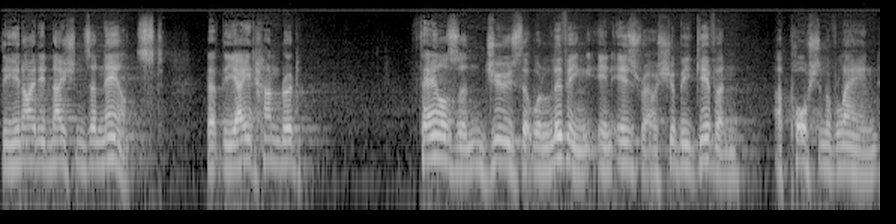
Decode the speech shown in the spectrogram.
the United Nations announced that the 800,000 Jews that were living in Israel should be given a portion of land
